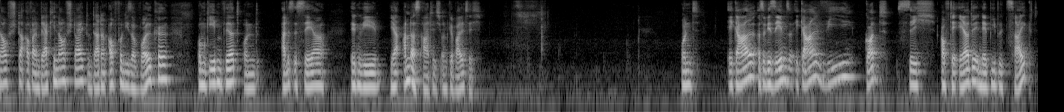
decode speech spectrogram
auf einen Berg hinaufsteigt und da dann auch von dieser Wolke umgeben wird und alles ist sehr irgendwie ja andersartig und gewaltig. Und egal, also wir sehen so, egal wie Gott sich auf der Erde in der Bibel zeigt,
